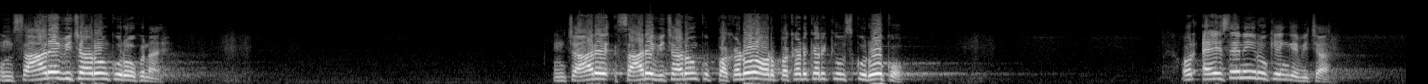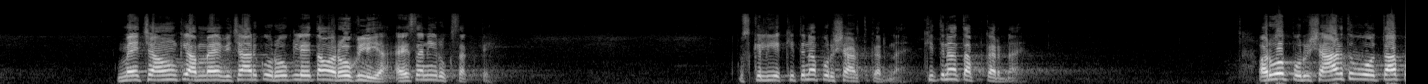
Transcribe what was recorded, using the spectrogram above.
उन सारे विचारों को रोकना है। उन चारे, सारे विचारों को पकड़ो और पकड़ करके उसको रोको। और ऐसे नहीं रुकेंगे विचार। मैं चाहूँ कि अब मैं विचार को रोक लेता हूँ और रोक लिया। ऐसा नहीं रुक सकते। उसके लिए कितना पुरुषार्थ करना है, कितना तप करना है। और वो पुरुषार्थ, वो तप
